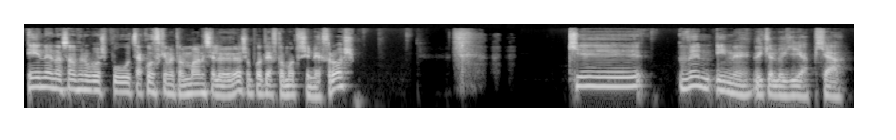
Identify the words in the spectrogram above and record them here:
Είναι ένας άνθρωπος που τσακώθηκε με τον Μάνσελ βεβαίως, οπότε αυτομάτως είναι εχθρός. Και δεν είναι δικαιολογία πια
